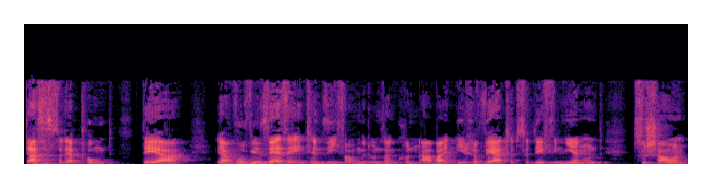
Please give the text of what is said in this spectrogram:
Das ist so der Punkt, der, ja, wo wir sehr, sehr intensiv auch mit unseren Kunden arbeiten, ihre Werte zu definieren und zu schauen,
